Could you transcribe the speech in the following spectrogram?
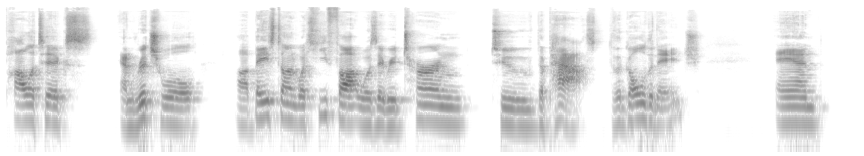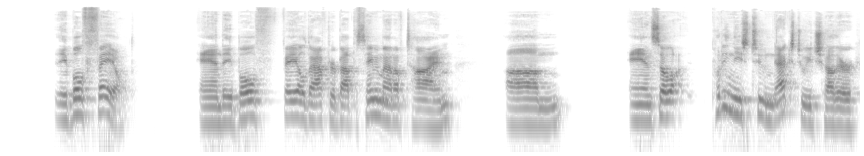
politics and ritual uh, based on what he thought was a return to the past, to the golden age. And they both failed. And they both failed after about the same amount of time. Um, and so putting these two next to each other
